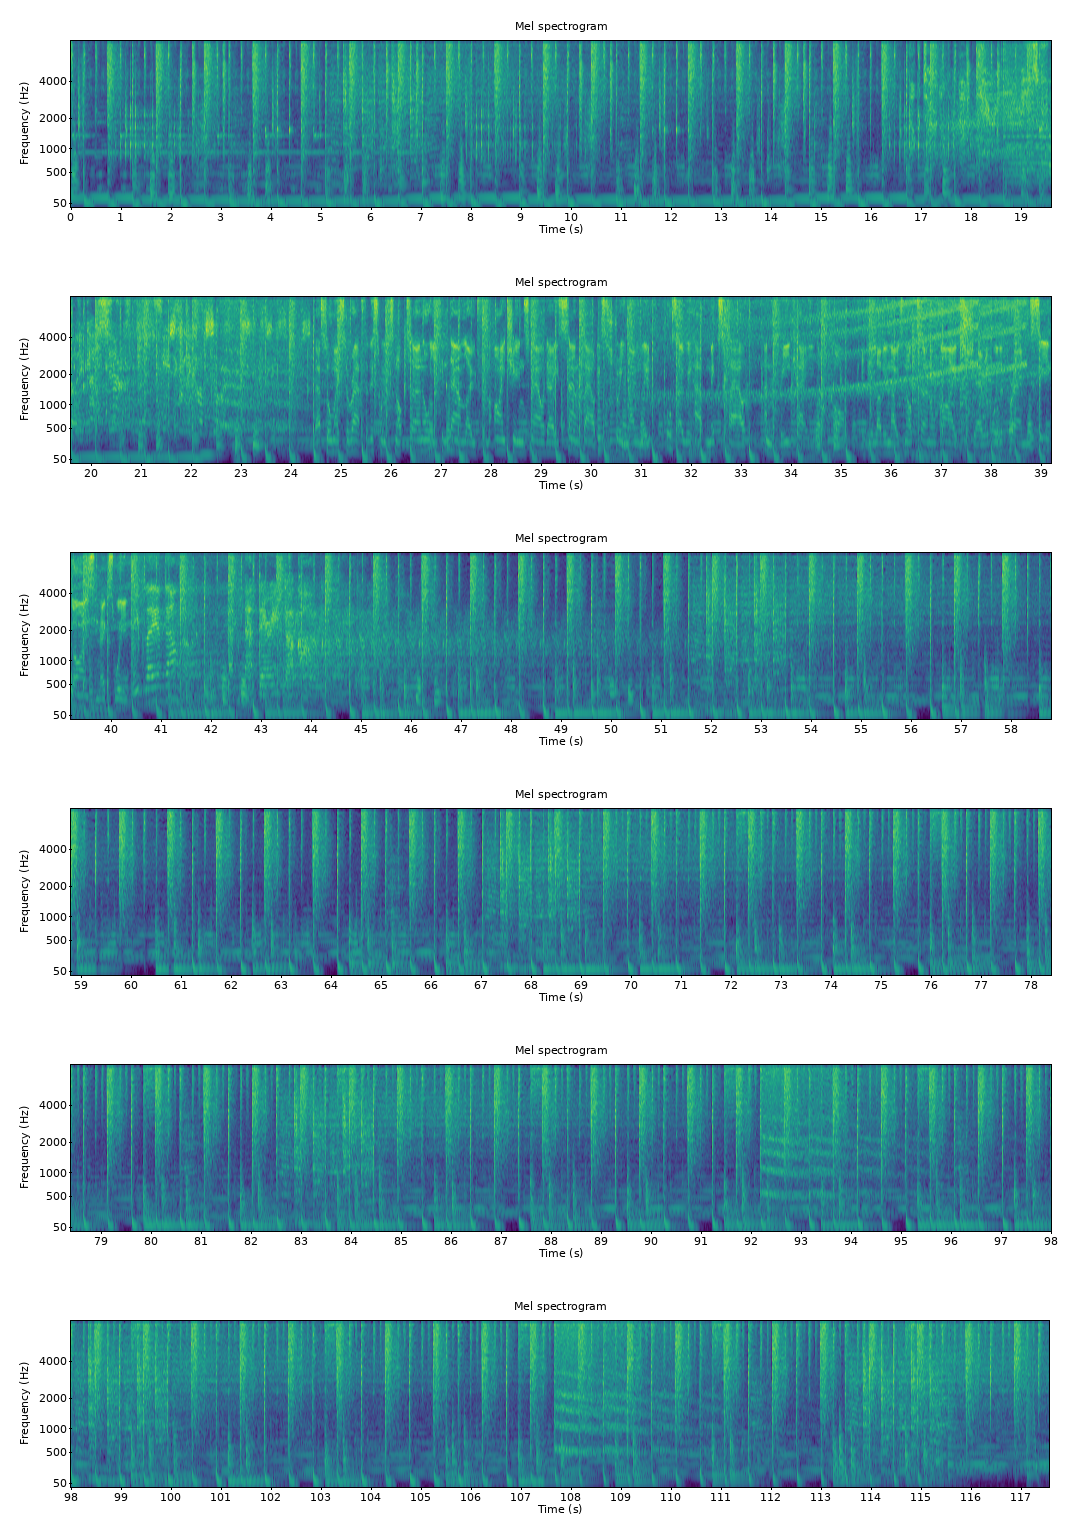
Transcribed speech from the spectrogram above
Thank this week's Nocturnal. You can download from iTunes nowadays. SoundCloud is stream only. Also, we have Mixcloud and VK.com. If you're loving those nocturnal vibes, share it with a friend. See you guys next week. Replay and download at mattdarey.com. Bye.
